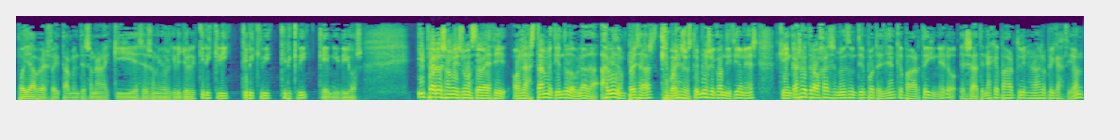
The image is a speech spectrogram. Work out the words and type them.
Pues ya perfectamente sonar aquí ese sonido del grillo, el cri cri, cri cri, cri cri, que ni Dios. Y por eso mismo os te voy a decir, os la están metiendo doblada. Ha habido empresas que ponen esos términos y condiciones que en caso de trabajar menos de un tiempo tendrían que pagarte dinero. O sea, tenías que pagar tu dinero a la aplicación.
